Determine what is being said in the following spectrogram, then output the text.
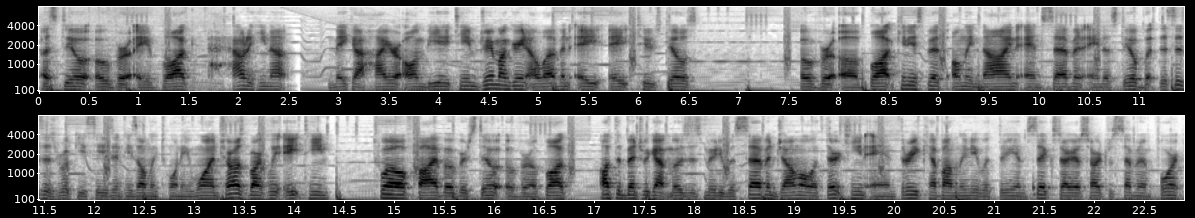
a steal over a block. How did he not make a higher All-NBA team? Draymond Green, 11, 8, 8, 2 steals over a block. Kenny Smith only 9 and 7 and a steal, but this is his rookie season. He's only 21. Charles Barkley 18, 12, 5 over steal over a block. Off the bench, we got Moses Moody with 7, John Wall with 13 and 3, Kevon Looney with 3 and 6, Dario Saric with 7 and 4.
